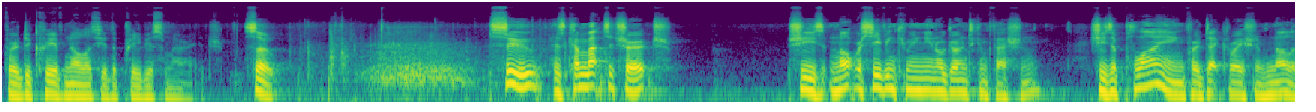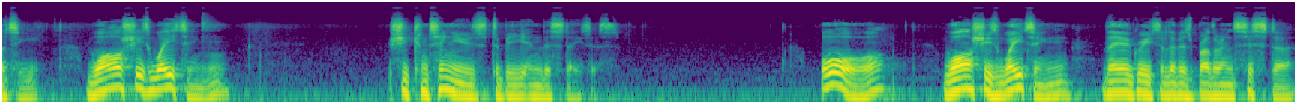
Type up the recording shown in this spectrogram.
for a decree of nullity of the previous marriage. So, Sue has come back to church. She's not receiving communion or going to confession. She's applying for a declaration of nullity. While she's waiting, she continues to be in this status. Or, while she's waiting, they agree to live as brother and sister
